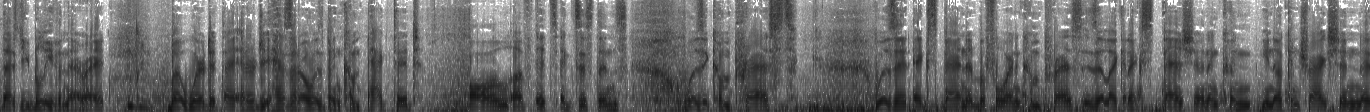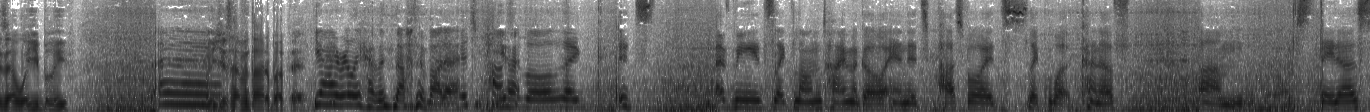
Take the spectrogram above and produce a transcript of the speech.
That's you believe in that, right? Mm-hmm. But where did that energy? Has it always been compacted? All of its existence? Was it compressed? Was it expanded before and compressed? Is it like an expansion and con, you know contraction? Is that what you believe? or you just haven't thought about that? Yeah, I really haven't thought about that. It's You ha- possible. like it's. I mean, it's like long time ago, and it's possible. It's like what kind of um, status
